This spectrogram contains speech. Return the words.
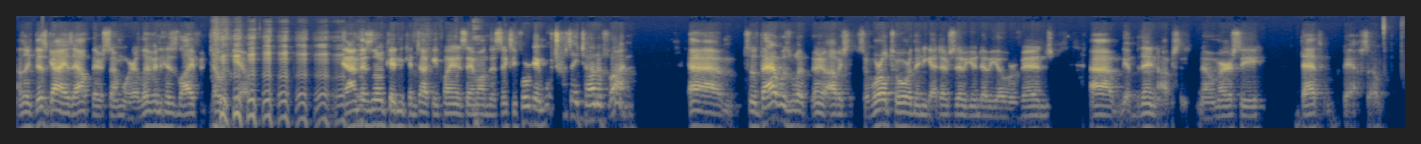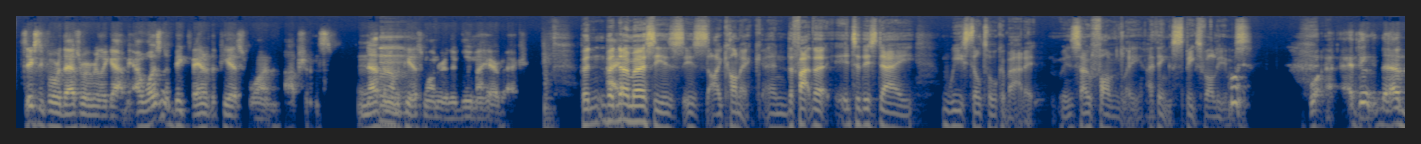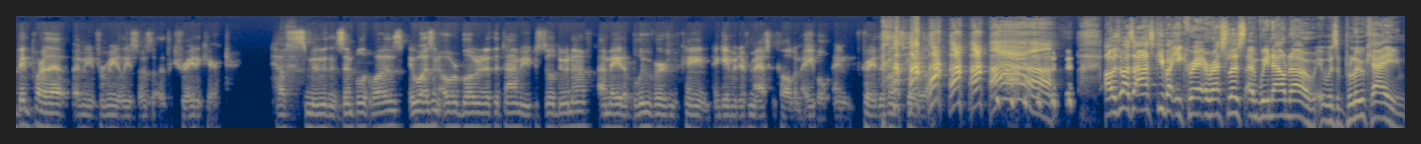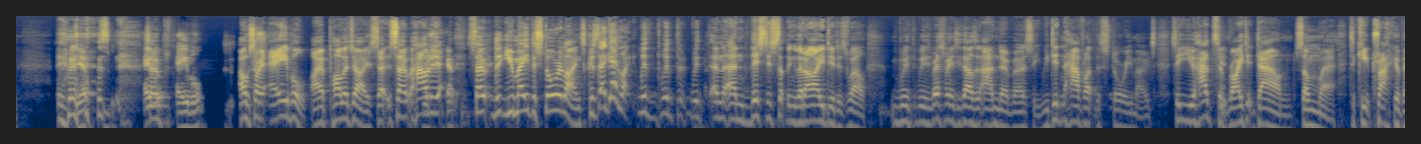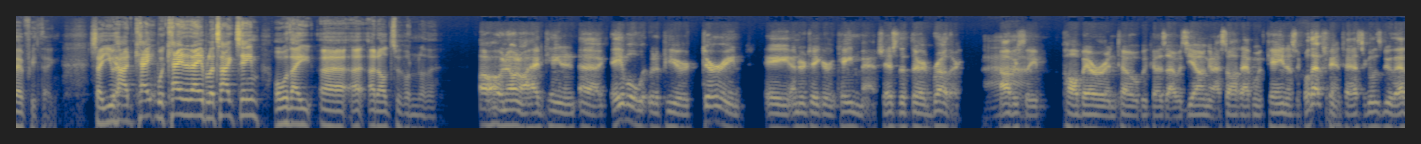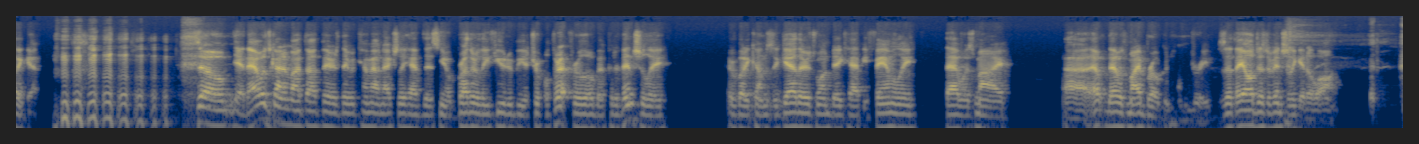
I was like, this guy is out there somewhere, living his life in Tokyo. and I'm this little kid in Kentucky playing the same on the 64 game, which was a ton of fun. Um, so that was what you know, obviously so World Tour, then you got WCW, Revenge. Um, yeah, but then obviously No Mercy. That yeah, so 64, that's where it really got me. I wasn't a big fan of the PS1 options. Nothing on the Hmm. PS1 really blew my hair back. But but I- No Mercy is is iconic, and the fact that it, to this day we still talk about it so fondly, I think speaks volumes. Well, I- I think the, a big part of that, I mean, for me at least, was uh, the creative character. How smooth and simple it was. It wasn't overbloated at the time, but you could still do enough. I made a blue version of Kane and gave him a different mask and called him Abel and created this own storyline. I was about to ask you about your creator wrestlers, and we now know it was a Blue Kane. Yep. so, Abel, Abel. Oh, sorry, Abel. I apologize. So, so how did it? So that you made the storylines because again, like with with with and and this is something that I did as well with with WrestleMania 2000 and No Mercy. We didn't have like the story modes, so you had to write it down somewhere to keep track of everything. So you had Kane. Were Kane and Abel a tag team, or were they uh, at odds with one another? Oh no, no, I had Kane and uh, Abel would, would appear during a Undertaker and Kane match as the third brother. Ah. Obviously, Paul Bearer in tow because I was young and I saw it happen with Kane. I was like, well, that's fantastic. Let's do that again. So yeah, that was kind of my thought. There is they would come out and actually have this, you know, brotherly feud to be a triple threat for a little bit, but eventually everybody comes together. It's one big happy family. That was my uh, that, that was my broken home dream. Is that they all just eventually get along.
